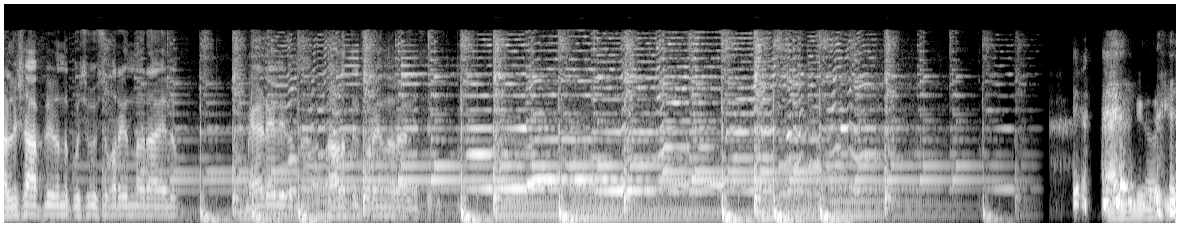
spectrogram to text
കള്ളിഷാപ്പിലിരുന്ന് കുശി കുശി പറയുന്നവരായാലും മേടയിലിരുന്ന് താളത്തിൽ പറയുന്നവരായാലും and you know it,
